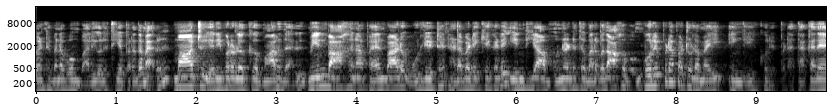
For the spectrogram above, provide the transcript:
வேண்டும் எனவும் வலியுறுத்திய பிரதமர் மாற்று எரிபொருளுக்கு மாறுதல் மின் வாகன பயன்பாடு உள்ளிட்ட நடவடிக்கைகளை இந்தியா முன்னெடுத்து வருவதாகவும் குறிப்பிடப்பட்டுள்ளமை இங்கே குறிப்பிடத்தக்கது.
